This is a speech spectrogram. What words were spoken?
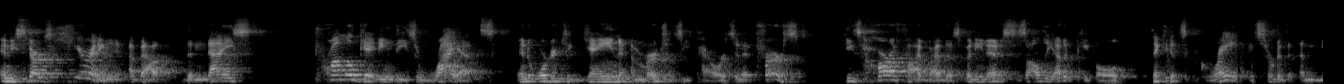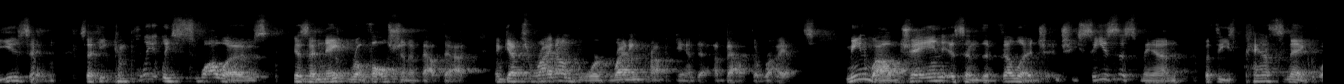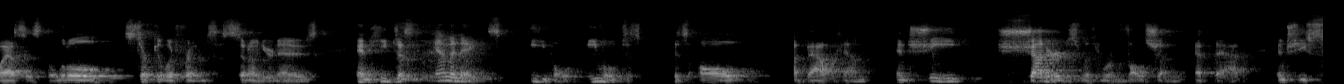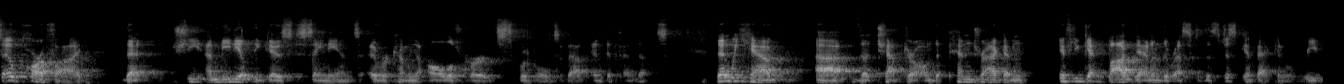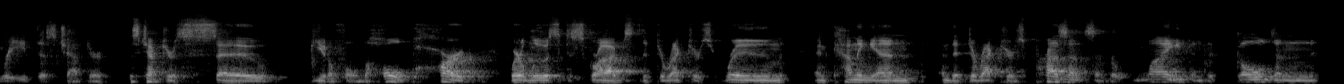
And he starts hearing about the nice promulgating these riots in order to gain emergency powers. And at first, he's horrified by this, but he notices all the other people think it's great and sort of amusing. So he completely swallows his innate revulsion about that and gets right on board writing propaganda about the riots. Meanwhile, Jane is in the village and she sees this man with these pince nez glasses, the little circular frames that sit on your nose, and he just emanates evil. Evil just is all about him. And she shudders with revulsion at that. And she's so horrified that she immediately goes to St. Anne's, overcoming all of her scruples about independence. Then we have uh, the chapter on the Pendragon. If you get bogged down in the rest of this, just get back and reread this chapter. This chapter is so beautiful. The whole part where Lewis describes the director's room and coming in and the director's presence and the light and the golden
